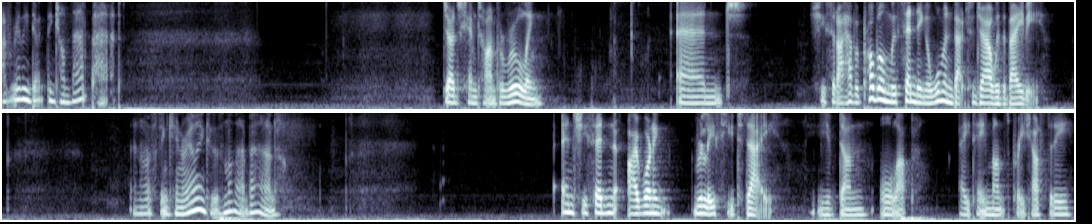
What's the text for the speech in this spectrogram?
I, really don't think I'm that bad. Judge came time for ruling. And she said, I have a problem with sending a woman back to jail with a baby. And I was thinking, really? Because it's not that bad. And she said, I want to release you today. You've done all up 18 months pre custody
